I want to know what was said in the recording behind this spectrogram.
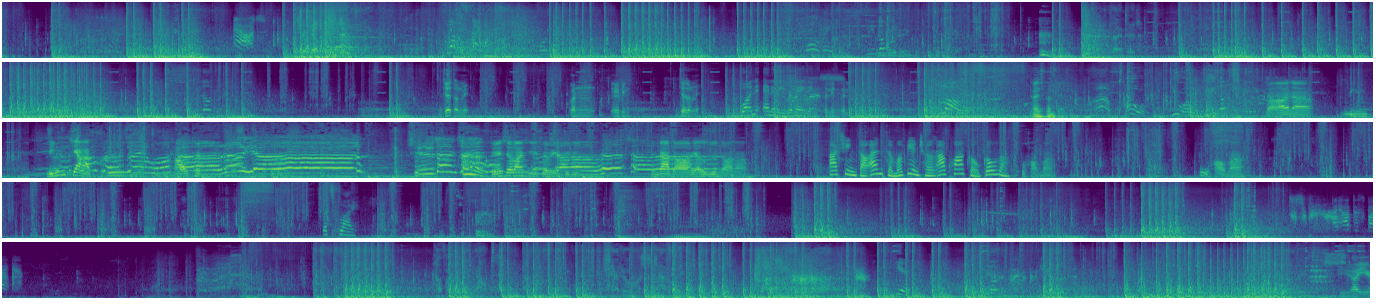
On me. One ailing. Jet on me. One enemy remaining. Ailing, ailing. Flawless. Nice one tap. Bravo! You OD. 早安啊，零零价值 Cotton。选色班心理设。很大早啊，亚洲准早安啊，阿庆早安，怎么变成阿夸狗狗了？不好吗？不好吗？Let's fly.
